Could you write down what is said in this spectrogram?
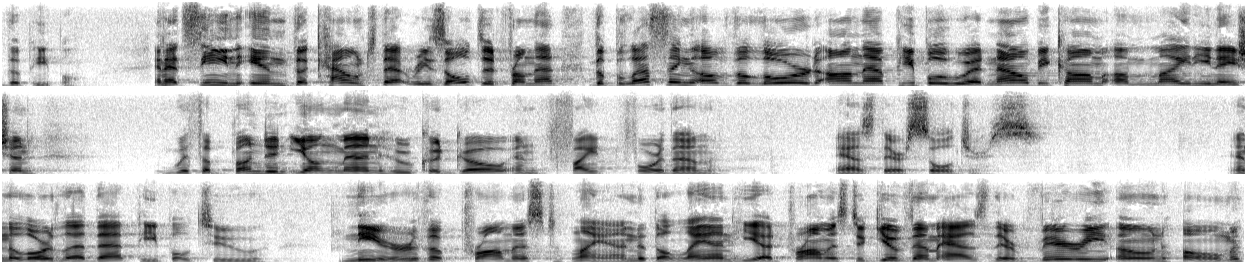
the people and had seen in the count that resulted from that the blessing of the Lord on that people who had now become a mighty nation with abundant young men who could go and fight for them as their soldiers. And the Lord led that people to near the promised land, the land He had promised to give them as their very own home.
